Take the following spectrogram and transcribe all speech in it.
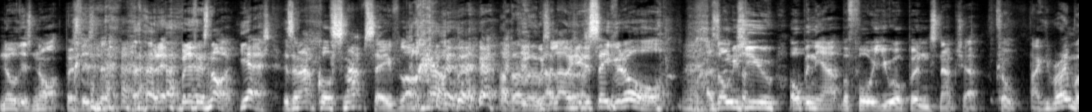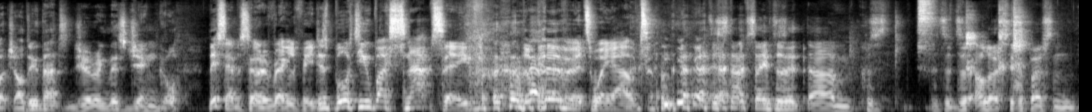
no, there's not. But if there's not, but, if, but if there's not, yes, there's an app called SnapSave Log, I which allows you to save it all, as long as you open the app before you open Snapchat. Cool. Thank you very much. I'll do that during this jingle. This episode of Regular Feed is brought to you by SnapSave, the pervert's way out. Does Snap save? Does it? Um, because it alerts the other person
